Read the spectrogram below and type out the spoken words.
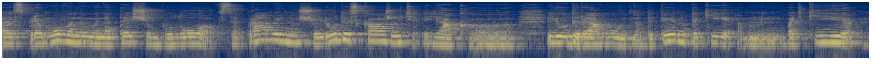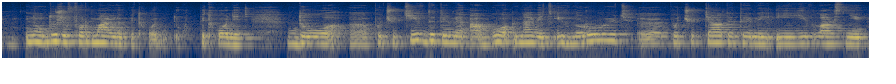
е, спрямованими на те, щоб було все правильно, що люди скажуть, як люди реагують на дитину. Такі батьки ну, дуже формально підходять, до е, почуттів дитини або навіть ігнорують е, почуття дитини і її власні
